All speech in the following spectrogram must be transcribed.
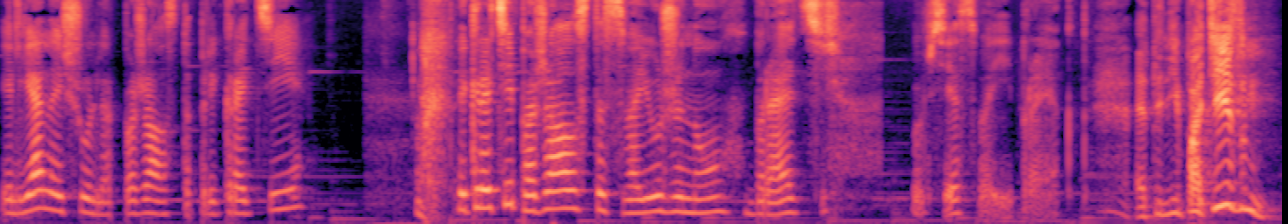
Илья Найшулер, пожалуйста, прекрати. Прекрати, пожалуйста, свою жену брать во все свои проекты. Это непотизм!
